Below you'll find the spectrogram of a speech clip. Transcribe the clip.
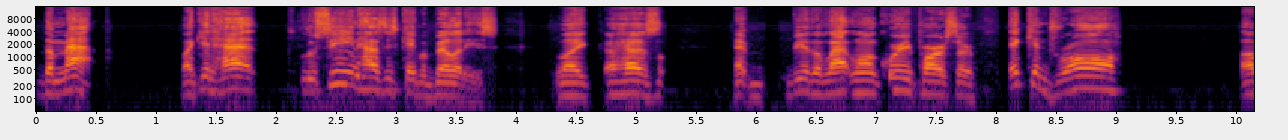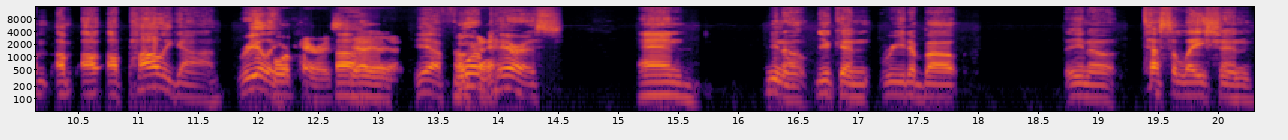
the map. Like it had Lucene has these capabilities. Like has eh, via the lat long query parser, it can draw a, a, a polygon, really. For Paris. Uh, yeah, yeah, yeah. Yeah, for okay. Paris. And, you know, you can read about, you know, tessellation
